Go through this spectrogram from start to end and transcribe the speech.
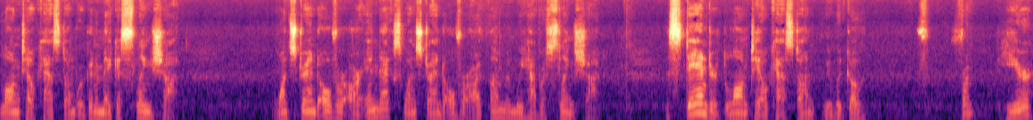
long tail cast on, we're going to make a slingshot. One strand over our index, one strand over our thumb, and we have our slingshot. The standard long tail cast on, we would go from here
